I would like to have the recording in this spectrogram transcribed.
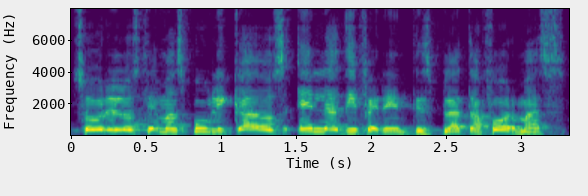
sobre los temas publicados en las diferentes plataformas.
